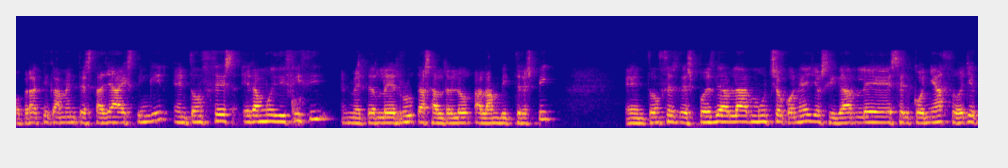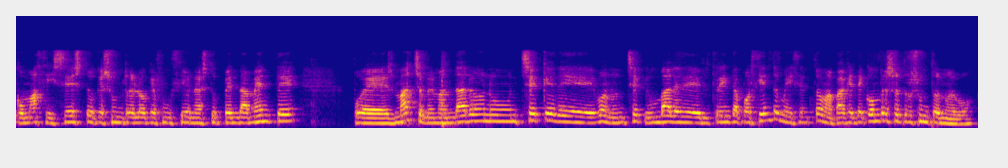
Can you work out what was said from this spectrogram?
o prácticamente está ya a extinguir, entonces era muy difícil meterle rutas al reloj, al Ambit 3 Peak. Entonces, después de hablar mucho con ellos y darles el coñazo, oye, ¿cómo hacéis esto? Que es un reloj que funciona estupendamente. Pues, macho, me mandaron un cheque de, bueno, un cheque, un vale del 30%, me dicen, toma, para que te compres otro asunto nuevo.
